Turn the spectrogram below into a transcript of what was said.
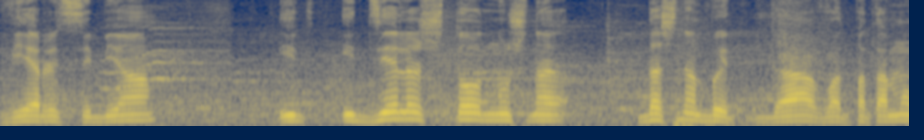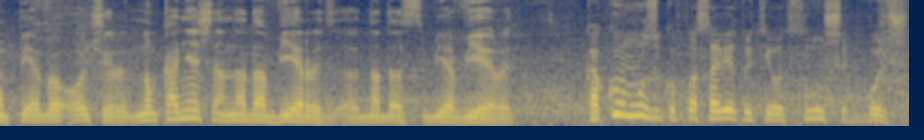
верить в себя и, и делать, что нужно, должно быть, да, вот, потому в первую очередь, ну, конечно, надо верить, э, надо в себе верить. Какую музыку посоветуете вот слушать больше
